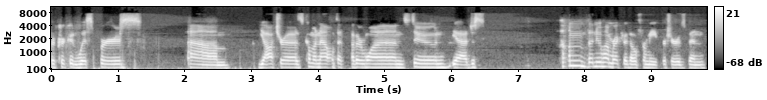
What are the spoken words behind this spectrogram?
For Crooked Whispers. Um, Yatra is coming out with another one soon. Yeah, just hum, the new Hum record though for me for sure has been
